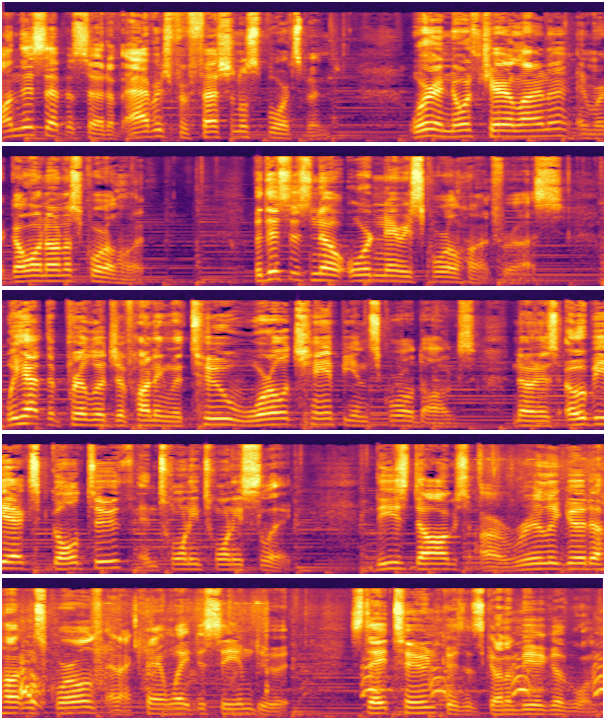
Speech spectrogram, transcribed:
On this episode of Average Professional Sportsmen, we're in North Carolina and we're going on a squirrel hunt. But this is no ordinary squirrel hunt for us. We have the privilege of hunting with two world champion squirrel dogs known as OBX Goldtooth and 2020 Slick. These dogs are really good at hunting squirrels and I can't wait to see them do it. Stay tuned because it's going to be a good one.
